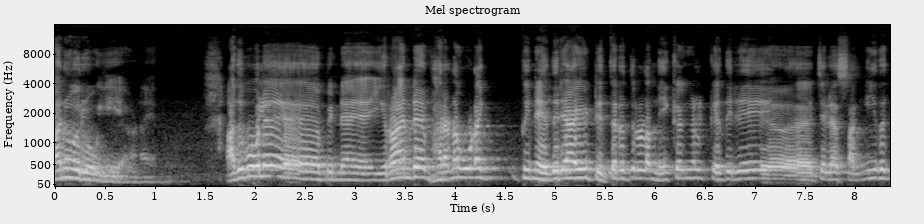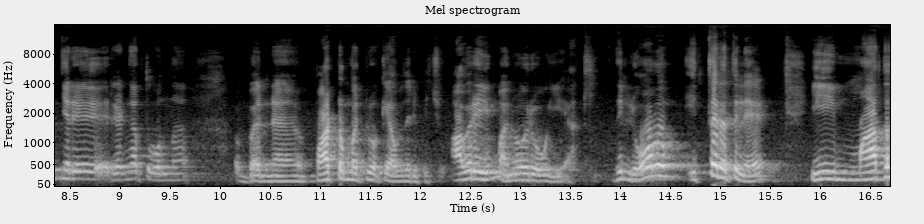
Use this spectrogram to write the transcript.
മനോരോഗിയാണ് എന്ന്. അതുപോലെ പിന്നെ ഇറാന്റെ ഭരണകൂടത്തിനെതിരായിട്ട് ഇത്തരത്തിലുള്ള നീക്കങ്ങൾക്കെതിരെ ചില സംഗീതജ്ഞര് രംഗത്ത് വന്ന് പിന്നെ പാട്ടും മറ്റുമൊക്കെ അവതരിപ്പിച്ചു. അവരെയും മനോരോഗിയാക്കി. ഇത് ലോകം ഇത്തരത്തിൽ ഈ മത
